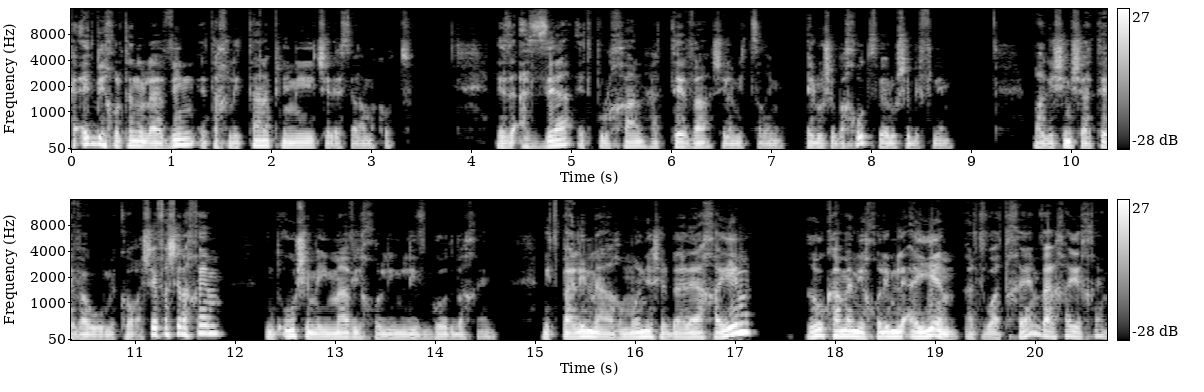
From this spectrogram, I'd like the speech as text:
כעת ביכולתנו להבין את תכליתן הפנימית של עשר המכות. לזעזע את פולחן הטבע של המצרים, אלו שבחוץ ואלו שבפנים. מרגישים שהטבע הוא מקור השפע שלכם, דעו שמימיו יכולים לבגוד בכם. מתפעלים מההרמוניה של בעלי החיים, ראו כמה הם יכולים לאיים על תבואתכם ועל חייכם.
